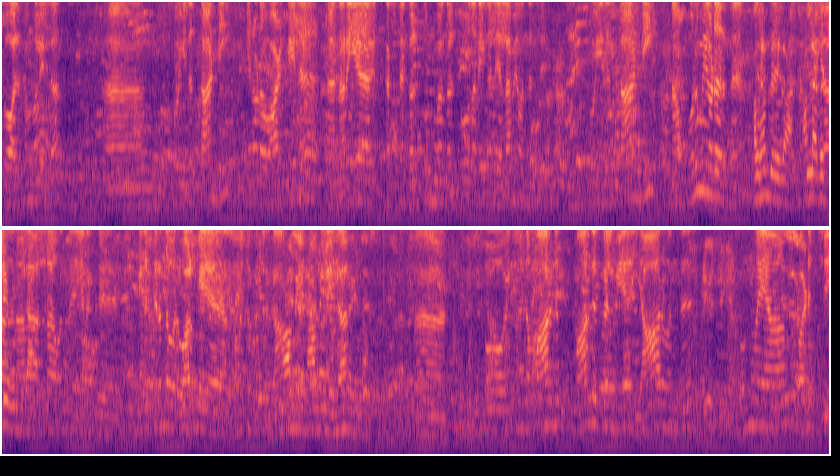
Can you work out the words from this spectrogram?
ஸோ அல்ஹம்துலில்லா ஸோ இதை தாண்டி என்னோட வாழ்க்கையில் நிறைய கஷ்டங்கள் துன்பங்கள் சோதனைகள் எல்லாமே வந்துச்சு. ஸோ இதை தாண்டி நான் பொறுமையோட இருந்தேன். அதனால அல்லாஹ் வந்து எனக்கு மிக சிறந்த ஒரு வாழ்க்கையை அமைச்சு கொடுத்துருக்கான். ஸோ இந்த மார்க்க மார்க்க கல்வியை யார் வந்து உண்மையாக படித்து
